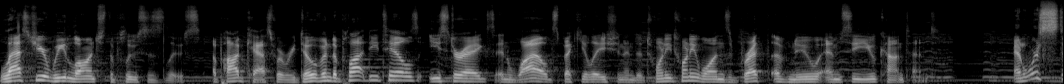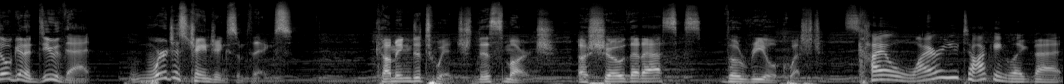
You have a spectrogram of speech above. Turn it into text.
Last year, we launched The Plus is Loose, a podcast where we dove into plot details, Easter eggs, and wild speculation into 2021's breadth of new MCU content. And we're still going to do that. We're just changing some things. Coming to Twitch this March, a show that asks the real questions. Kyle, why are you talking like that?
